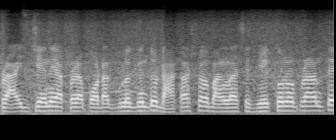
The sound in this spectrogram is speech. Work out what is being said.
প্রাইস জেনে আপনারা প্রোডাক্টগুলো কিন্তু ঢাকা সহ বাংলাদেশের যে কোনো প্রান্তে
